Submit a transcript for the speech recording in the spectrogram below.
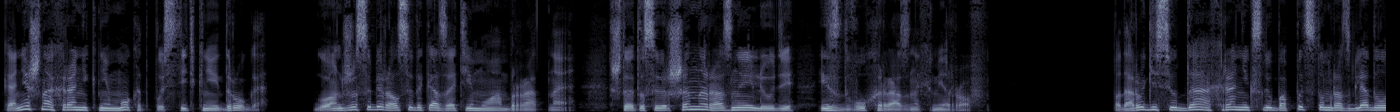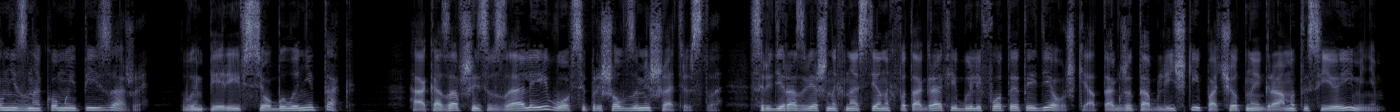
конечно, охранник не мог отпустить к ней друга. Гон же собирался доказать ему обратное, что это совершенно разные люди из двух разных миров. По дороге сюда охранник с любопытством разглядывал незнакомые пейзажи. В Империи все было не так. А оказавшись в зале, и вовсе пришел в замешательство. Среди развешанных на стенах фотографий были фото этой девушки, а также таблички и почетные грамоты с ее именем.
